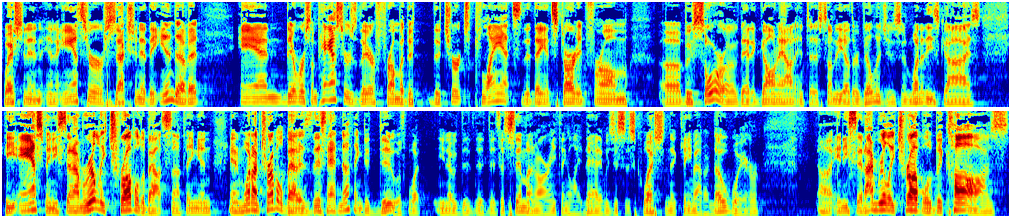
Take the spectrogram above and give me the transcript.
question and, and answer section at the end of it. And there were some pastors there from the, the church plants that they had started from uh, Busoro that had gone out into some of the other villages. And one of these guys, he asked me, and he said, I'm really troubled about something. And, and what I'm troubled about is this had nothing to do with what, you know, the, the, the seminar or anything like that. It was just this question that came out of nowhere. Uh, and he said, I'm really troubled because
